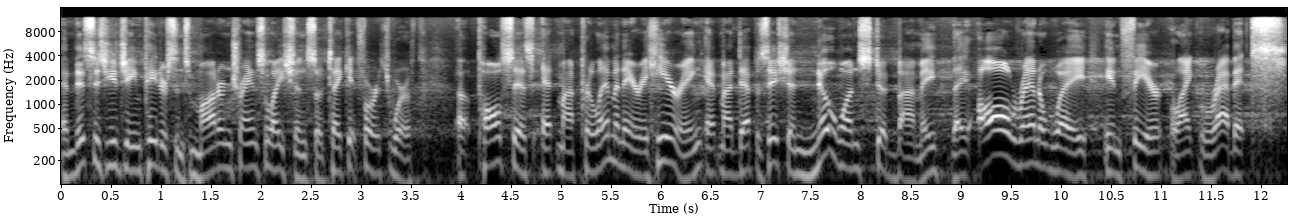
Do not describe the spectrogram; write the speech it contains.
And this is Eugene Peterson's modern translation, so take it for its worth. Uh, Paul says, At my preliminary hearing, at my deposition, no one stood by me. They all ran away in fear like rabbits.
